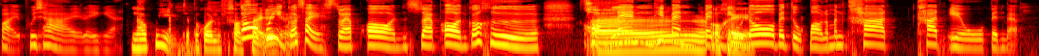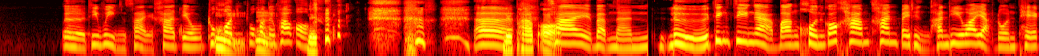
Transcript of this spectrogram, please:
ฝ่ายผู้ชายอะไรอย่างเงี้ยแล้วผู้หญิงจะเป็นคนสอดก็ใส่ผู้หญิงยัไก็ใส่ strap on strap on ก็คือของเล่นที่เป็นอ่าเป็นโอเคดิวโดเป็นจูบเปาแล้วมันคาดคาดเอวเป็นแบบ เออที่ผู้หญิงใส่คาดเอวทุกคนทุกคนนึกภาพออกนึก เออนึกภาพออกใช่แบบนั้น หรือจริง ๆ อะ บางคนก็ข้ามขั้นไปถึงขั้นที่ว่าอยากโดนเพก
